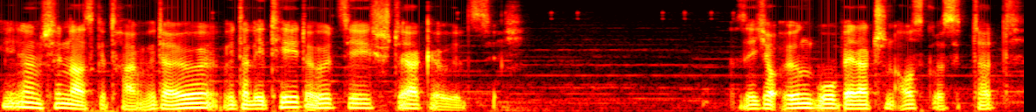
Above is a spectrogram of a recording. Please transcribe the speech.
Wieder schön ausgetragen. Vita- Vitalität erhöht sich, Stärke erhöht sich. Sehe ich auch irgendwo, wer das schon ausgerüstet hat.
